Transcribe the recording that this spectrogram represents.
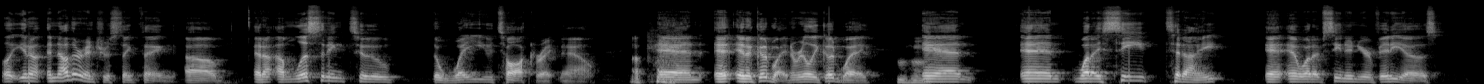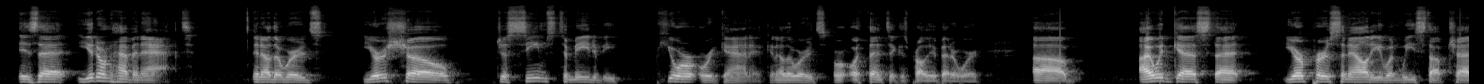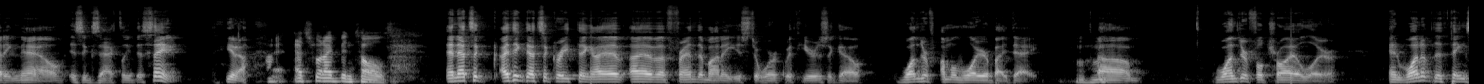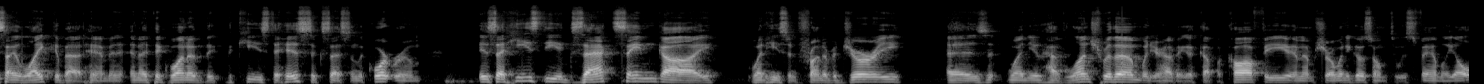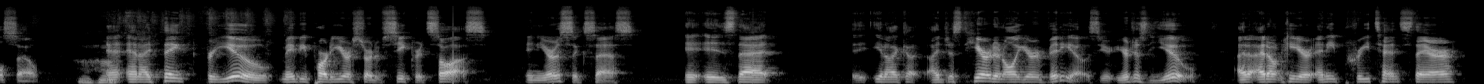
Well, you know another interesting thing, um, and I'm listening to the way you talk right now, okay, and in, a good way, in a really good way, mm-hmm. and and what I see tonight, and, and what I've seen in your videos, is that you don't have an act. In other words, your show just seems to me to be pure organic. In other words, or authentic is probably a better word. Uh, I would guess that your personality when we stop chatting now is exactly the same. You know, that's what I've been told. And that's a, I think that's a great thing. I have, I have a friend of mine I used to work with years ago. Wonderful. I'm a lawyer by day. Mm-hmm. Um, wonderful trial lawyer. And one of the things I like about him, and, and I think one of the, the keys to his success in the courtroom, is that he's the exact same guy when he's in front of a jury as when you have lunch with him, when you're having a cup of coffee, and I'm sure when he goes home to his family also. Mm-hmm. And, and, I think for you, maybe part of your sort of secret sauce in your success is that, you know, like I just hear it in all your videos. You're, you're just you. I, I, don't hear any pretense there.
